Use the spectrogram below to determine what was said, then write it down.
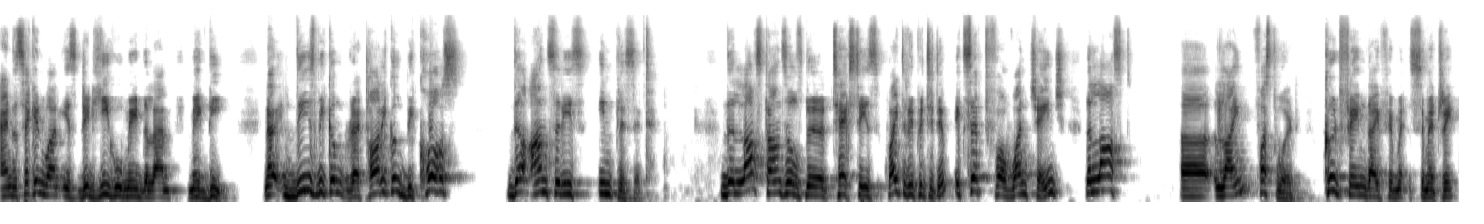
And the second one is, did he who made the lamb make thee? Now, these become rhetorical because the answer is implicit. The last stanza of the text is quite repetitive, except for one change. The last uh, line, first word, could frame thy symmetry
